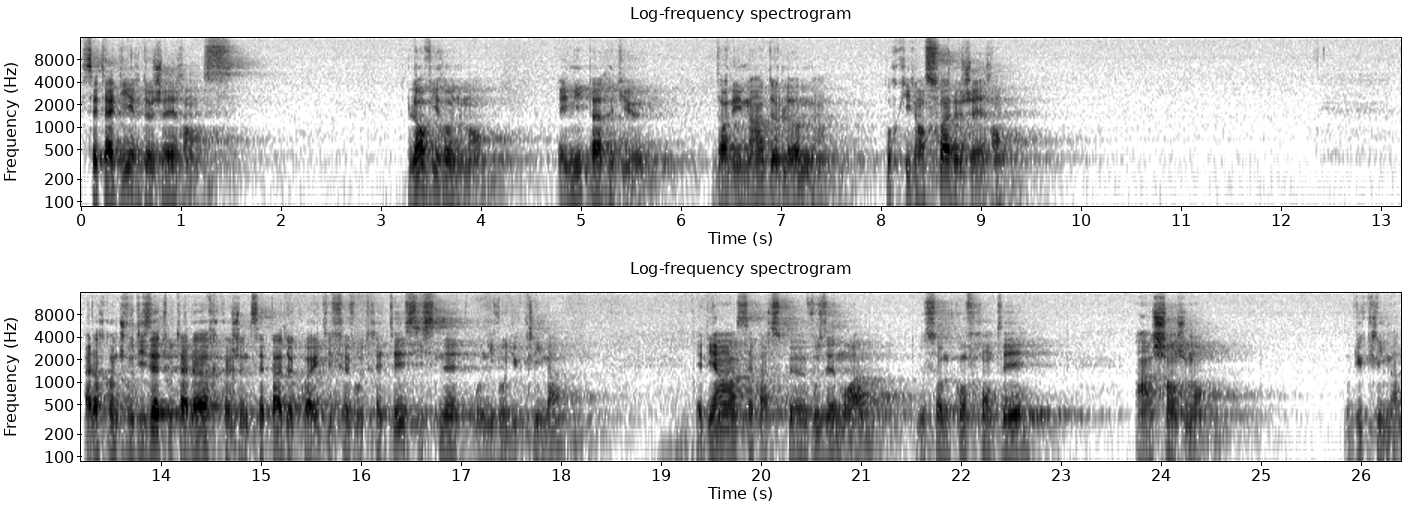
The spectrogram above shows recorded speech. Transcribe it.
c'est-à-dire de gérance. L'environnement est mis par Dieu dans les mains de l'homme pour qu'il en soit le gérant. Alors quand je vous disais tout à l'heure que je ne sais pas de quoi a été fait vos traités, si ce n'est au niveau du climat, eh bien c'est parce que vous et moi, nous sommes confrontés à un changement du climat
